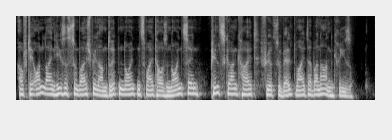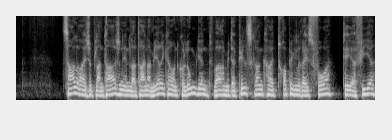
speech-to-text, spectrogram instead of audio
Auf T-Online hieß es zum Beispiel am 3.9.2019, Pilzkrankheit führt zu weltweiter Bananenkrise. Zahlreiche Plantagen in Lateinamerika und Kolumbien waren mit der Pilzkrankheit Tropical Race 4, TR4,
